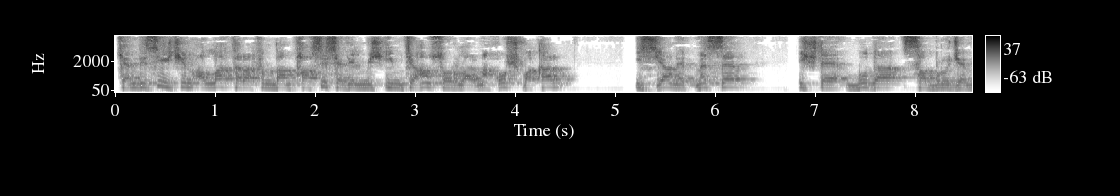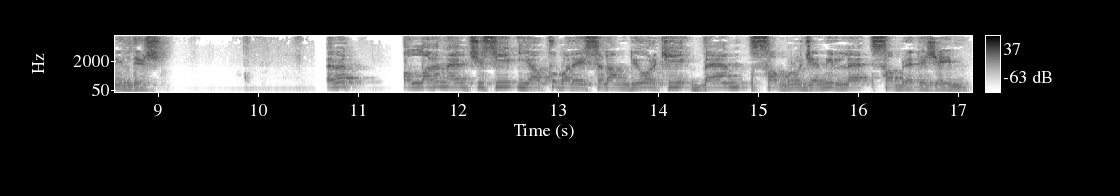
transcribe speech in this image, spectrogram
kendisi için Allah tarafından tahsis edilmiş imtihan sorularına hoş bakar, isyan etmezse işte bu da sabru cemildir. Evet Allah'ın elçisi Yakup Aleyhisselam diyor ki ben sabru cemille sabredeceğim.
